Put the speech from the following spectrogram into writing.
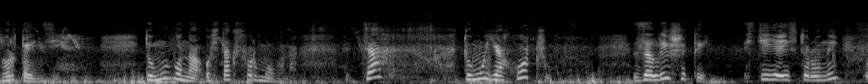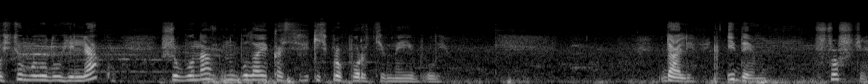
гортензії. Тому вона ось так сформована. Ця, тому я хочу залишити з тієї сторони ось цю молоду гілляку, щоб вона ну, була якась, якісь пропорції в неї були. Далі, ідемо. Що ще?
